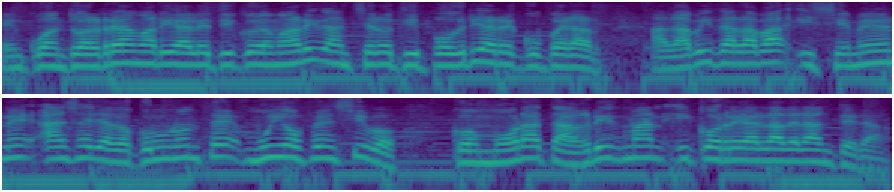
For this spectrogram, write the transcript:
En cuanto al Real Madrid Atlético de Madrid, Ancelotti podría recuperar a David Alaba y Simeone ha ensayado con un once muy ofensivo, con Morata, Griezmann y Correa en la delantera.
